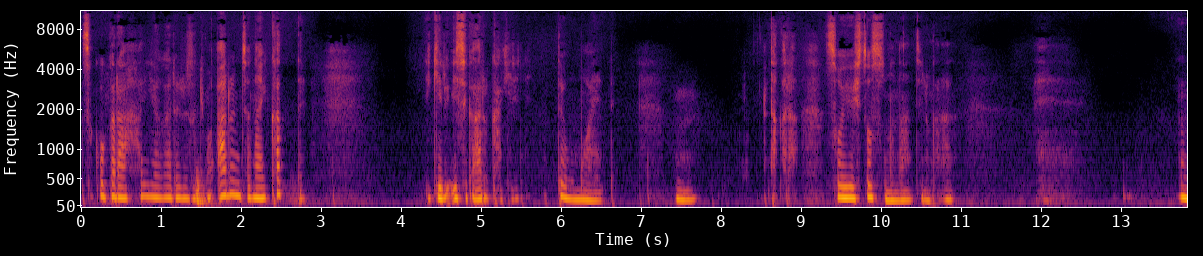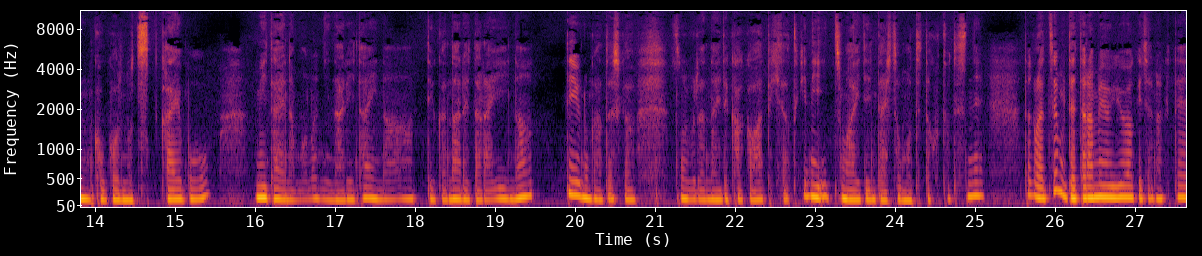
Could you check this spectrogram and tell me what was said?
そこから這い上がれる時もあるんじゃないかって。生きる意志がある限りね。って思えて、うん、だからそういう一つのなんていうのかな、うん、心のつっかえ棒みたいなものになりたいなっていうかなれたらいいなっていうのが私がその占いで関わってきた時にいつも相手に対して思ってたことですね。だから全部デタラメを言うわけじゃなくてや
